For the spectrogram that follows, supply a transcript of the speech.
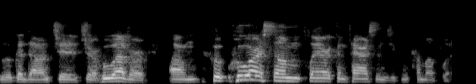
Luka Doncic or whoever. Um, who, who are some player comparisons you can come up with?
